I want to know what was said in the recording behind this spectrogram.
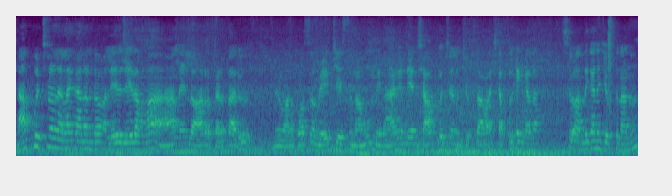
షాప్కి వచ్చిన వాళ్ళు ఎలా కాదంటాం లేదు లేదమ్మా ఆన్లైన్లో ఆర్డర్ పెడతారు. మేము వాళ్ళ కోసం వెయిట్ చేస్తున్నాము. మీరు ఆగండి అని షాప్కి వచ్చిన వాళ్ళు చెప్తావా? చెప్పలేం కదా. సో అందుకనే చెప్తున్నాను.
